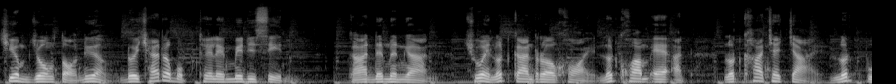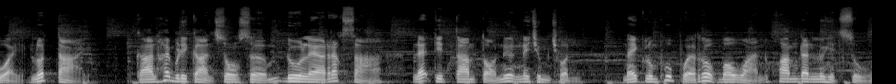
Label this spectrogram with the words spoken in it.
เชื่อมโยงต่อเนื่อง โดยใช้ระบบเทเลเมดิซิน การดำเนินงานช่วยลดการรอคอย ลดความแออัด ลดค่าใช้จ่าย ลดป่วย ลดตาย การให้บริการส่งเสริมดูแลรักษา และติดตามต่อเนื่องในชุมชน ในกลุ่มผู้ป่วยโรคเบาหวานความดันโลหิตสูง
